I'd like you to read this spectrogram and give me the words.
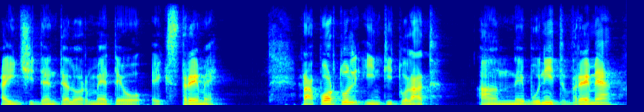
a incidentelor meteo extreme. Raportul, intitulat A înnebunit vremea,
